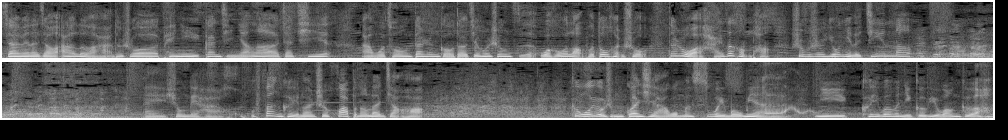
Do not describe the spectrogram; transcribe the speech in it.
下面呢叫阿乐哈，他说陪你干几年了，假期啊，我从单身狗到结婚生子，我和我老婆都很瘦，但是我孩子很胖，是不是有你的基因呢？哎，兄弟哈，饭可以乱吃，话不能乱讲哈。跟我有什么关系啊？我们素未谋面，你可以问问你隔壁王哥。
